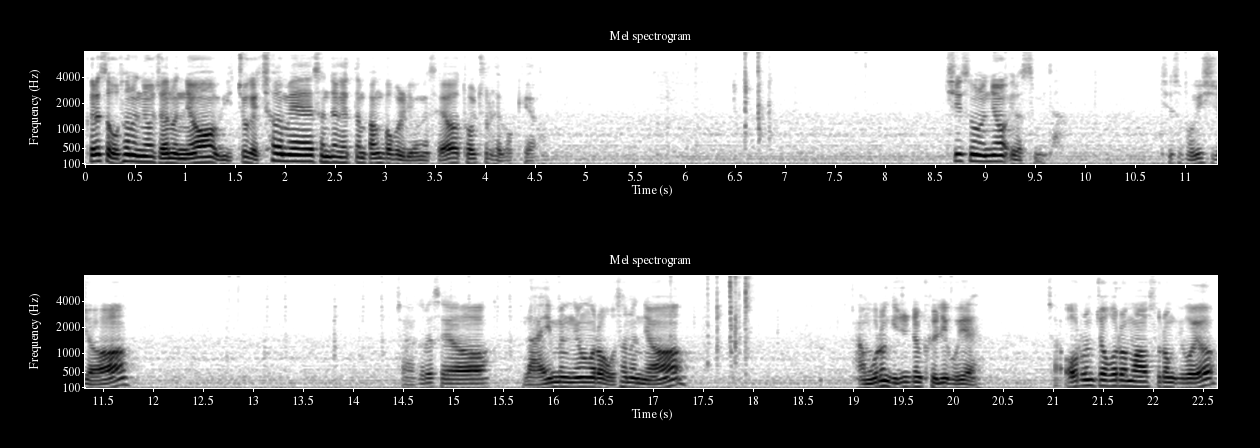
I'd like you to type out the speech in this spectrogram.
그래서 우선은요, 저는요, 위쪽에 처음에 선정했던 방법을 이용해서요, 돌출을 해볼게요. 치수는요, 이렇습니다. 치수 보이시죠? 자, 그래서요. 라인 명령으로 우선은요. 아무런 기준점 클릭 후에 자, 오른쪽으로 마우스를 옮기고요.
